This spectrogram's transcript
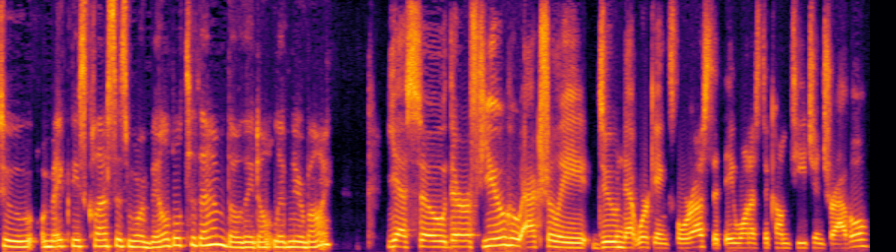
to make these classes more available to them, though they don't live nearby? Yes, so there are a few who actually do networking for us that they want us to come teach and travel.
